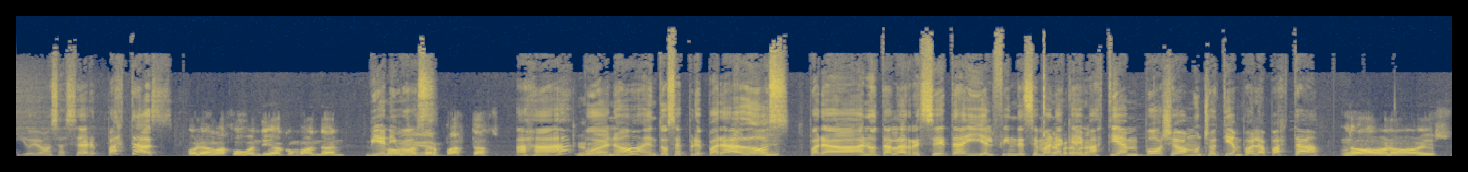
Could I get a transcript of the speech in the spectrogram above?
Y hoy vamos a hacer pastas. Hola Majo, buen día, ¿cómo andan? Bien, ¿y Vamos vos? a hacer pastas. Ajá, Qué bueno, entonces preparados Sí. para anotar la receta y el fin de semana que hay más tiempo. ¿Lleva mucho tiempo la pasta? No, no, es,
